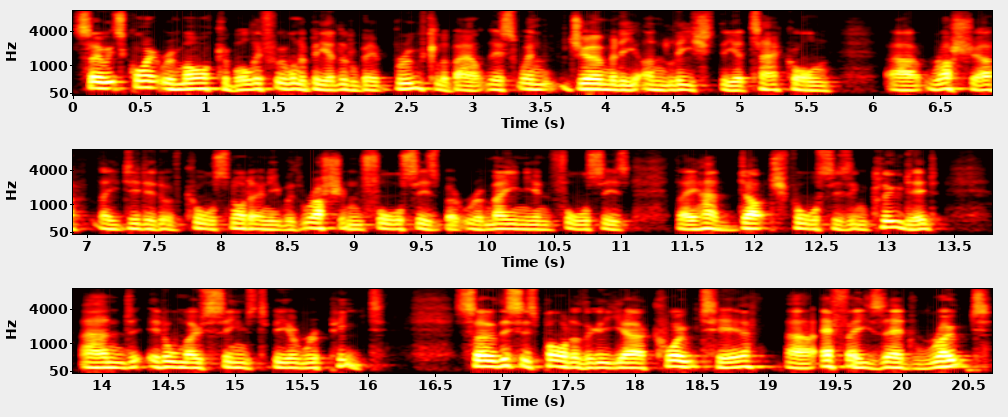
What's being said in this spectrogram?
So it's quite remarkable, if we want to be a little bit brutal about this, when Germany unleashed the attack on uh, Russia, they did it, of course, not only with Russian forces, but Romanian forces. They had Dutch forces included, and it almost seems to be a repeat. So this is part of the uh, quote here. Uh, FAZ wrote,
